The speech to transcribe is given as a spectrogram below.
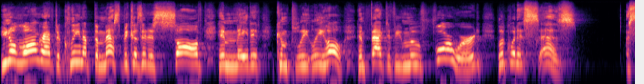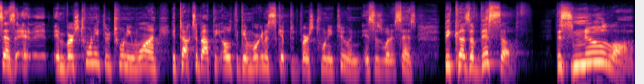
You no longer have to clean up the mess because it is solved and made it completely whole. In fact, if you move forward, look what it says. It says eh, eh, in verse 20 through 21, it talks about the oath again. We're going to skip to verse 22, and this is what it says. Because of this oath, this new law,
